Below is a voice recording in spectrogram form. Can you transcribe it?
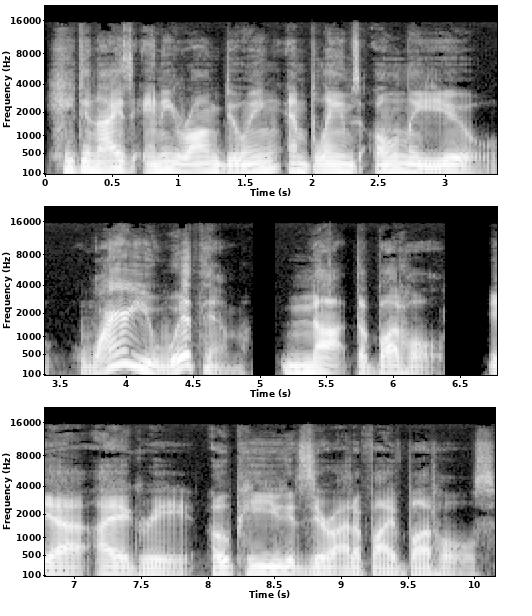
He denies any wrongdoing and blames only you. Why are you with him? Not the butthole. Yeah, I agree. OP, you get 0 out of 5 buttholes.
